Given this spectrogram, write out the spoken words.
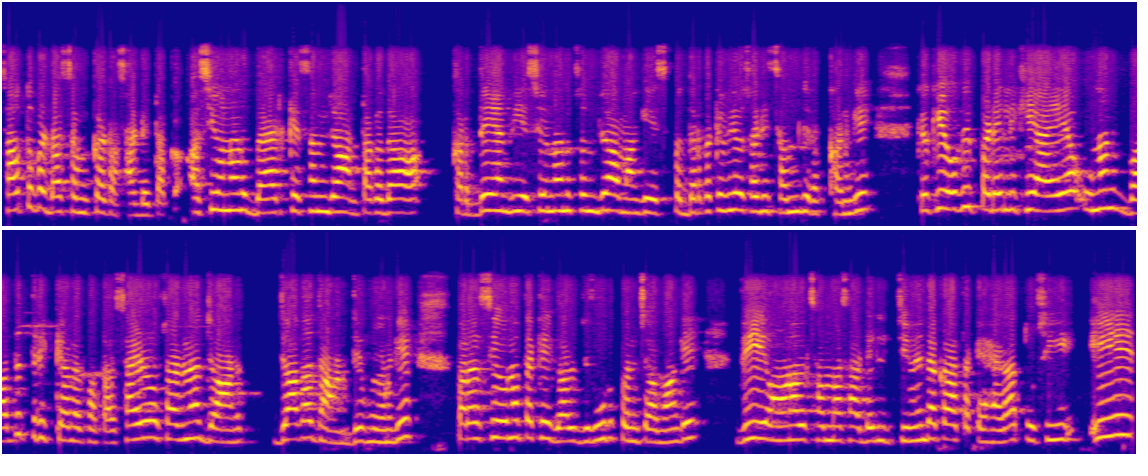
ਸਭ ਤੋਂ ਵੱਡਾ ਸੰਕਟ ਆ ਸਾਡੇ ਤੱਕ। ਅਸੀਂ ਉਹਨਾਂ ਨੂੰ ਬੈਠ ਕੇ ਸਮਝਾਉਣ ਤੱਕ ਦਾ ਕਰਦੇ ਆਂ ਵੀ ਅਸੀਂ ਉਹਨਾਂ ਨੂੰ ਸਮਝਾਵਾਂਗੇ, ਇਸ ਪੱਧਰ ਤੱਕ ਵੀ ਉਹ ਸਾਡੀ ਸਮਝ ਰੱਖਣਗੇ, ਕਿਉਂਕਿ ਉਹ ਵੀ ਪੜ੍ਹੇ ਲਿਖੇ ਆਏ ਆ, ਉਹਨਾਂ ਨੂੰ ਵੱਧ ਤਰੀਕਿਆਂ ਦਾ ਪਤਾ, ਸਾਰੇ ਉਹ ਸਾਡੇ ਨਾਲ ਜਾਣ, ਜ਼ਿਆਦਾ ਜਾਣਦੇ ਹੋਣਗੇ, ਪਰ ਅਸੀਂ ਉਹਨਾਂ ਤੱਕ ਇਹ ਗੱਲ ਜ਼ਰੂਰ ਪਹੁੰਚਾਵਾਂਗੇ ਵੀ ਆਉਣ ਵਾਲਾ ਸਮਾਂ ਸਾਡੇ ਲਈ ਜਿਵੇਂ ਦਾ ਘਾਤਕ ਹੈਗਾ, ਤੁਸੀਂ ਇਹ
